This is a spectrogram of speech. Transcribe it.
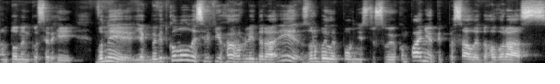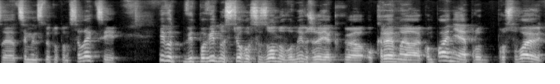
Антоненко Сергій, вони якби відкололись від Юхагролідера і зробили повністю свою компанію, підписали договора з е, цим інститутом селекції. І відповідно з цього сезону вони вже як е, окрема компанія просувають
